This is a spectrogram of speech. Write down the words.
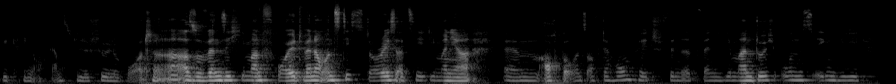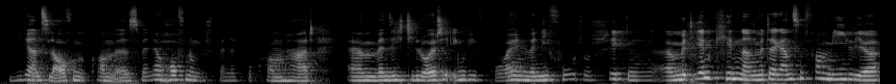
wir kriegen auch ganz viele schöne Worte. Ne? Also wenn sich jemand freut, wenn er uns die Stories erzählt, die man ja ähm, auch bei uns auf der Homepage findet, wenn jemand durch uns irgendwie wieder ins Laufen gekommen ist, wenn er Hoffnung gespendet bekommen hat, ähm, wenn sich die Leute irgendwie freuen, wenn die Fotos schicken, äh, mit ihren Kindern, mit der ganzen Familie,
